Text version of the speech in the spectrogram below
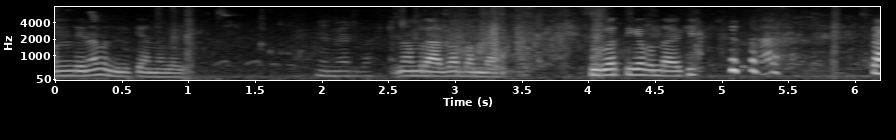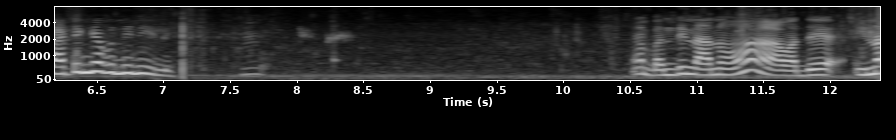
ಒಂದಿನ ಬಂದಿಲ್ಲ ಕ್ಯಾನಲ್ಗೆ ನಮ್ಮ ರಾಜ ಬಂದ. ಶುರುವತ್ತಿಗೆ ಬಂದ ಆಕೆ. ಸ್ಟಾರ್ಟಿಂಗೇ ಬಂದೀನಿ ಇಲ್ಲಿ. ಬಂದೀನಿ ನಾನು ಅದೇ ಇನ್ನ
